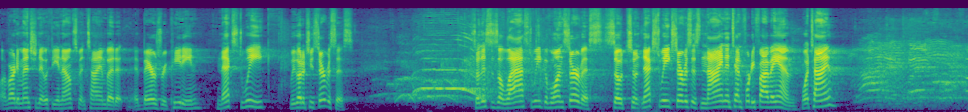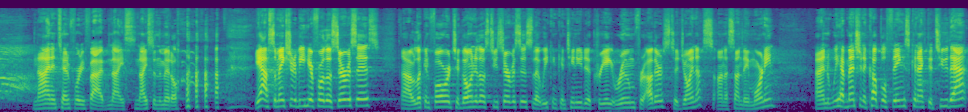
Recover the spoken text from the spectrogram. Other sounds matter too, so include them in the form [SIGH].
Well, I've already mentioned it with the announcement time, but it, it bears repeating. Next week, we go to two services. So this is the last week of one service. So next week, service is 9 and 10.45 a.m. What time? 9 and 10.45. Nice. Nice in the middle. [LAUGHS] yeah, so make sure to be here for those services. Uh, we're looking forward to going to those two services so that we can continue to create room for others to join us on a Sunday morning. And we have mentioned a couple things connected to that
